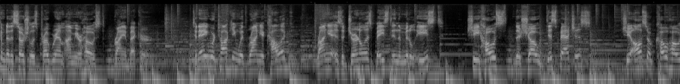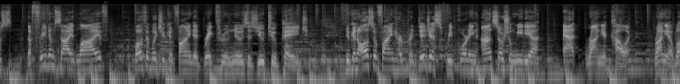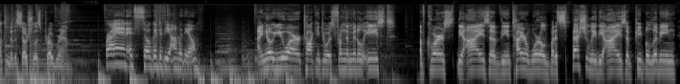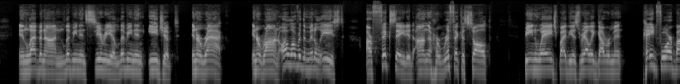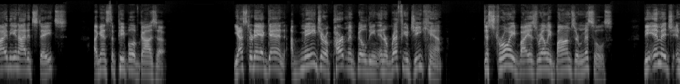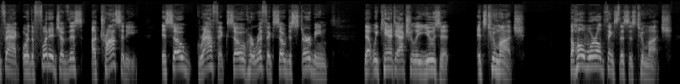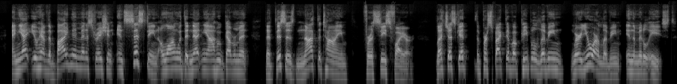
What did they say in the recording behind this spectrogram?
Welcome to the Socialist Program. I'm your host, Brian Becker. Today we're talking with Rania Khalek. Rania is a journalist based in the Middle East. She hosts the show Dispatches. She also co hosts the Freedom Side Live, both of which you can find at Breakthrough News' YouTube page. You can also find her prodigious reporting on social media at Rania Khalek. Rania, welcome to the Socialist Program. Brian, it's so good to be on with you. I know you are talking to us from the Middle East. Of course, the eyes of the entire world, but especially the eyes of people living in Lebanon, living in Syria, living in Egypt, in Iraq, in Iran, all over the Middle East, are fixated on the horrific assault being waged by the Israeli government, paid for by the United States, against the people of Gaza. Yesterday, again, a major apartment building in a refugee camp destroyed by Israeli bombs or missiles. The image, in fact, or the footage of this atrocity is so graphic, so horrific, so disturbing that we can't actually use it. It's too much. The whole world thinks this is too much. And yet you have the Biden administration insisting, along with the Netanyahu government, that this is not the time for a ceasefire. Let's just get the perspective of people living where you are living in the Middle East.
